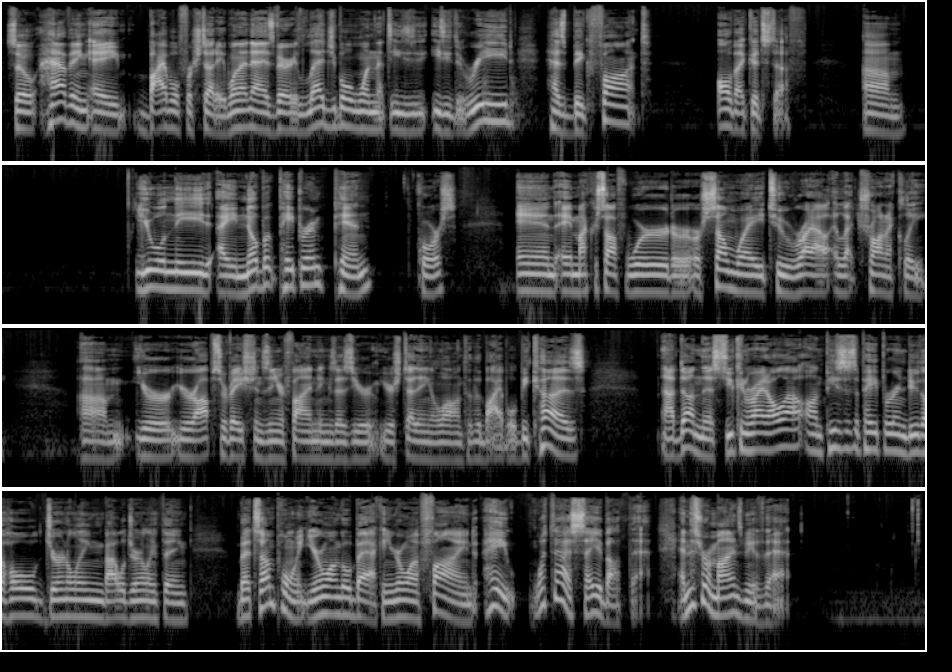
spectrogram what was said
So having a Bible for study, one that is very legible, one that's easy easy to read, has big font, all that good stuff. Um, you will need a notebook, paper, and pen, of course and a Microsoft Word or, or some way to write out electronically um, your your observations and your findings as you're you're studying along through the Bible. Because I've done this, you can write all out on pieces of paper and do the whole journaling Bible journaling thing. But at some point, you're going to go back and you're going to want to find, hey, what did I say about that? And this reminds me of that.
